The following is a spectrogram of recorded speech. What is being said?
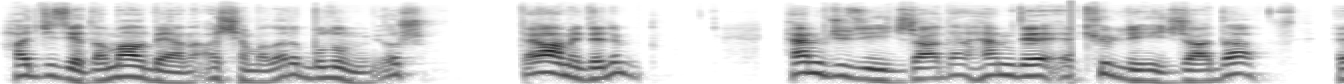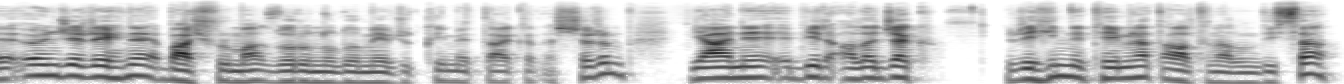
haciz ya da mal beyanı aşamaları bulunmuyor. Devam edelim. Hem cüz icrada hem de külli icrada e, önce rehne başvurma zorunluluğu mevcut kıymetli arkadaşlarım. Yani bir alacak rehinle teminat altına alındıysa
